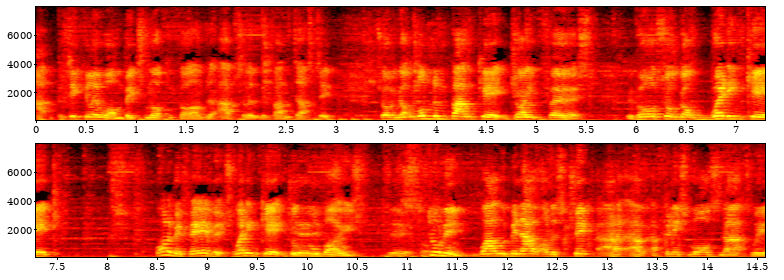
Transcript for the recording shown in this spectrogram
uh, particular one, Big Smokey Farms, are absolutely fantastic. So we've got London Pound Cake joint first. We've also got Wedding Cake. One of my favourites, Wedding Cake, Jungle Beautiful. Boys. Beautiful. Stunning. While we've been out on this trip, I, I, I finished more nights with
